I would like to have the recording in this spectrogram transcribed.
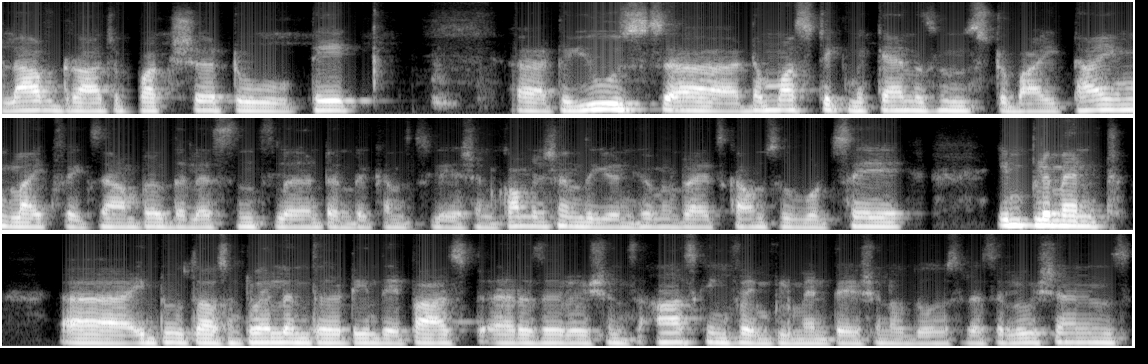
allowed Rajapaksa to take uh, to use uh, domestic mechanisms to buy time, like, for example, the Lessons Learned and Reconciliation Commission, the UN Human Rights Council would say, implement uh, in 2012 and 13, they passed resolutions asking for implementation of those resolutions.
